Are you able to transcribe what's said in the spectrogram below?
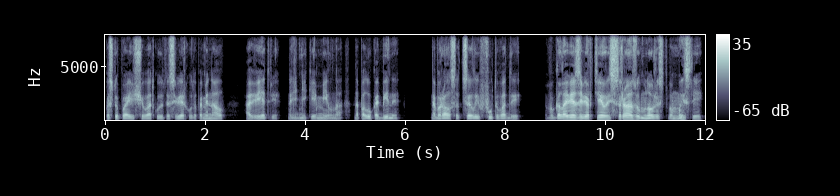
поступающего откуда-то сверху, напоминал о ветре на леднике Милна. На полу кабины набрался целый фут воды. В голове завертелось сразу множество мыслей,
